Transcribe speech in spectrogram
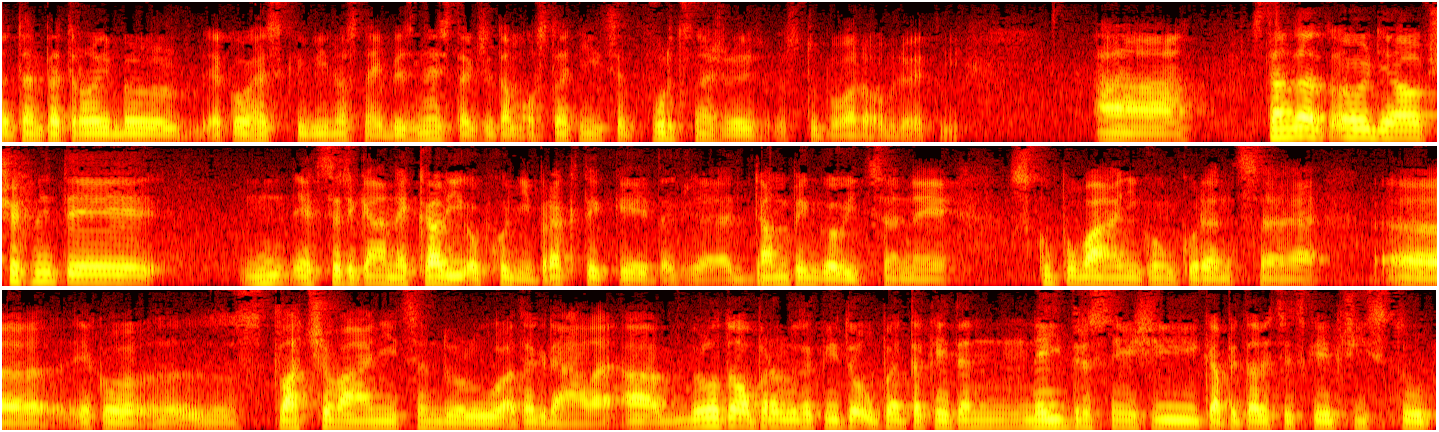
eh, ten petrolej byl jako hezký výnosný biznis, takže tam ostatní se furt snažili vstupovat do odvětví. A Standard Oil dělal všechny ty jak se říká, nekalý obchodní praktiky, takže dumpingové ceny, skupování konkurence, jako eh, stlačování cen dolů a tak dále. A bylo to opravdu takový to úplně taky ten nejdrsnější kapitalistický přístup,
